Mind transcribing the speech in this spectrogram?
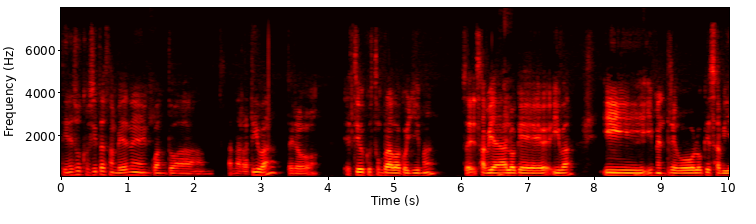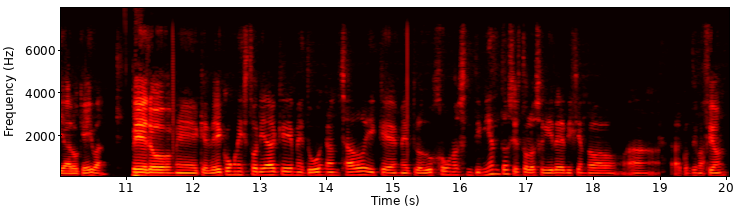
Tiene sus cositas también en cuanto a, narrativa, pero estoy acostumbrado a Kojima. Sabía lo que iba y, y, me entregó lo que sabía lo que iba pero me quedé con una historia que me tuvo enganchado y que me produjo unos sentimientos, y esto lo seguiré diciendo a, continuación,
